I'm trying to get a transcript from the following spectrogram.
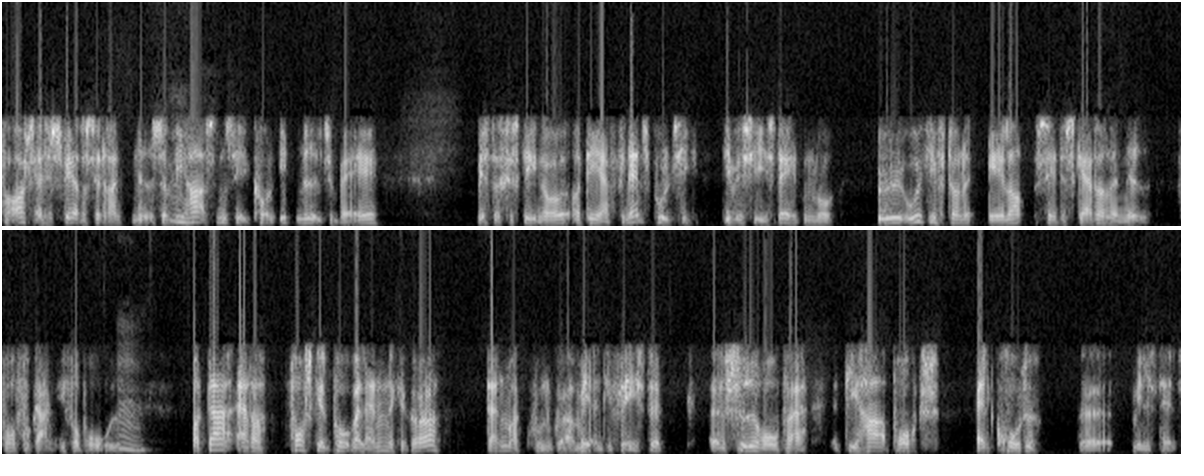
for os er det svært at sætte renten ned, så vi mm. har sådan set kun et middel tilbage, hvis der skal ske noget, og det er finanspolitik. Det vil sige, at staten må øge udgifterne eller sætte skatterne ned for at få gang i forbruget. Mm. Og der er der forskel på, hvad landene kan gøre. Danmark kunne gøre mere end de fleste, øh, Sydeuropa, de har brugt alt krudtet øh, militært.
